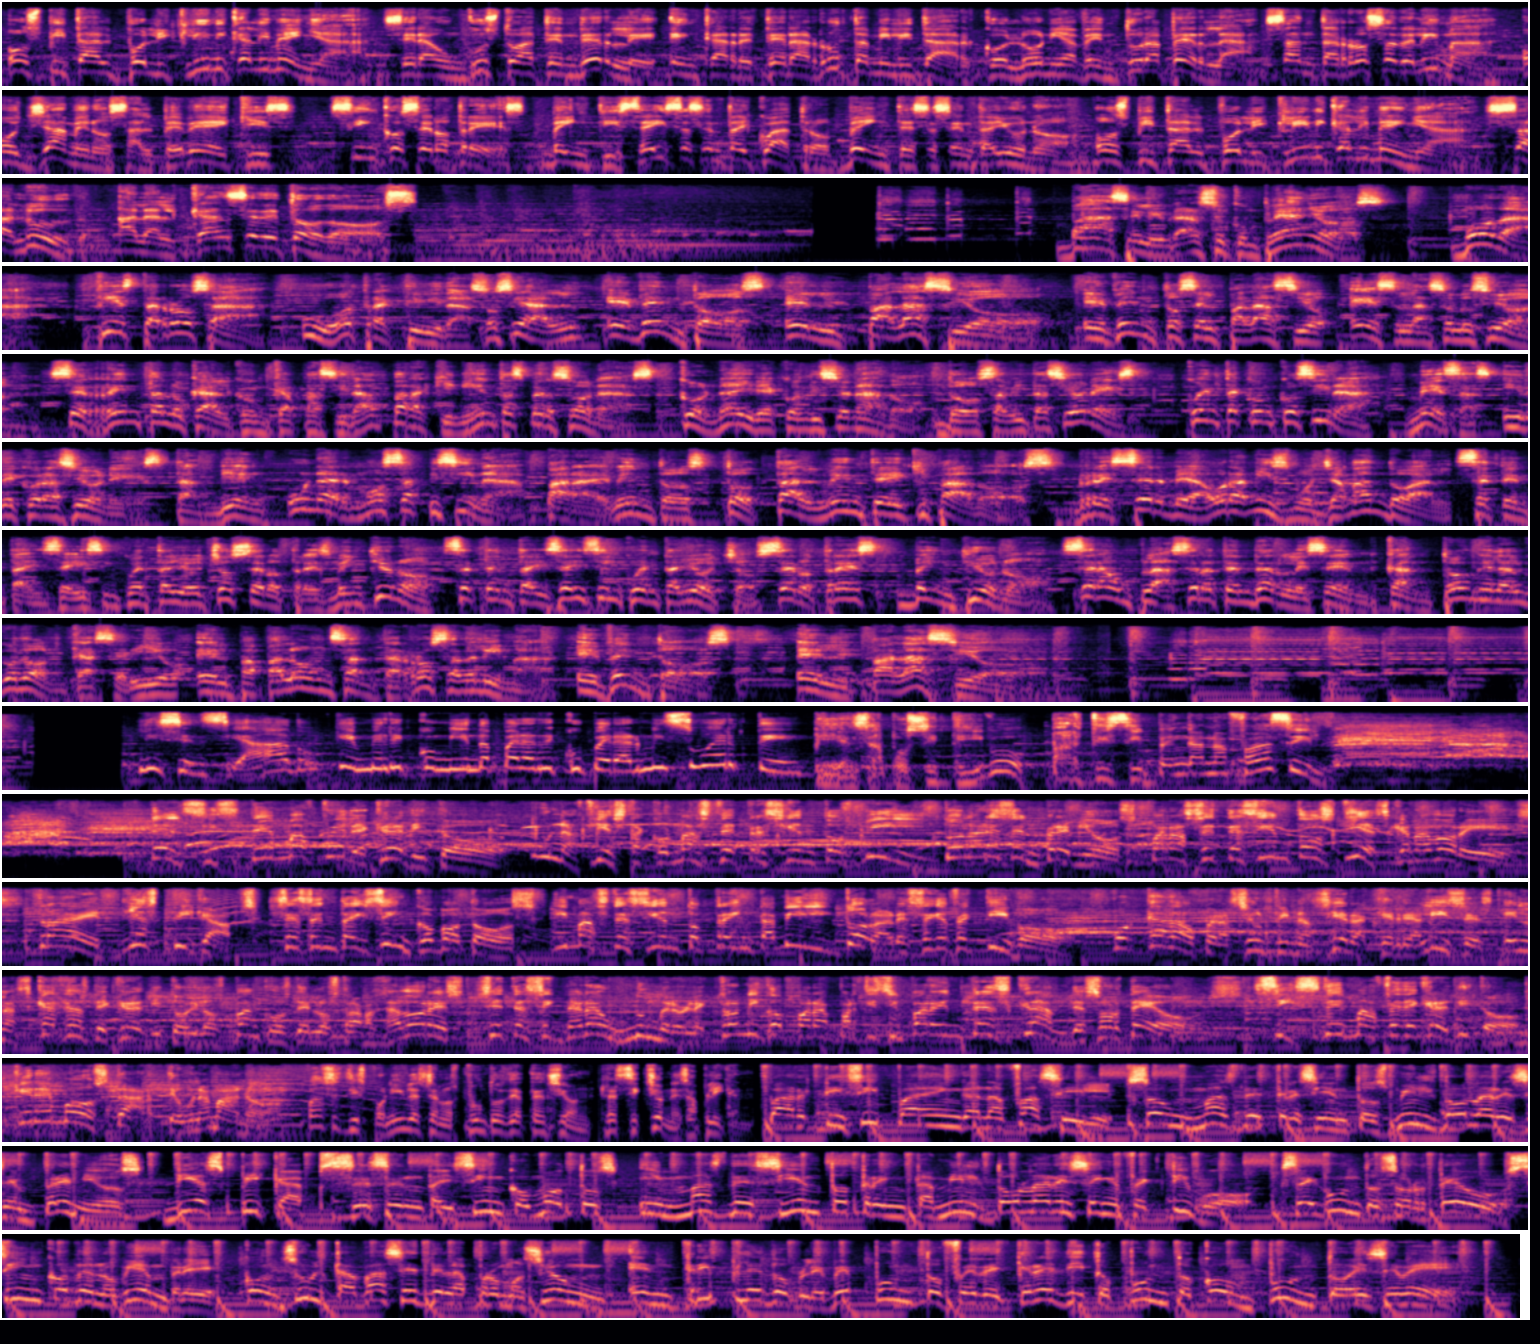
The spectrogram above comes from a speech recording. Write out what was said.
Hospital Policlínica Limeña. Será un gusto atenderle en carretera Ruta Militar, Colonia Ventura Perla, Santa Rosa de Lima o llámenos al PBX 503-2664-2061. Hospital Policlínica Limeña. Salud al alcance de todos. ¿Va a celebrar su cumpleaños? Boda fiesta rosa u otra actividad social, Eventos El Palacio. Eventos El Palacio es la solución. Se renta local con capacidad para 500 personas, con aire acondicionado, dos habitaciones, cuenta con cocina, mesas y decoraciones. También una hermosa piscina para eventos totalmente equipados. Reserve ahora mismo llamando al 7658-0321. 7658-0321. Será un placer atenderles en Cantón El Algodón, Caserío El Papalón, Santa Rosa de Lima. Eventos El Palacio. Licenciado, ¿qué me recomienda para recuperar mi suerte? Piensa positivo. Participa en Gana Fácil. ¡Sí, Gana Fácil! Del sistema Fede Crédito. Una fiesta con más de 300 mil dólares en premios para 710 ganadores. Trae 10 pickups, 65 motos y más de 130 mil dólares en efectivo. Por cada operación financiera que realices en las cajas de crédito y los bancos de los trabajadores, se te asignará un número electrónico para participar en tres grandes sorteos. Sistema Fede Crédito. Queremos darte una mano. Bases disponibles en los puntos de atención. Restricciones aplican. Participa en Gana Fácil. Son más de 300 mil dólares en premios, 10 pickups, 65 motos y más de 130 mil dólares en efectivo. Segundo sorteo 5 de noviembre. Consulta base de la promoción en www.fedecredito.com.sb.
